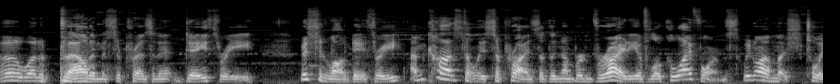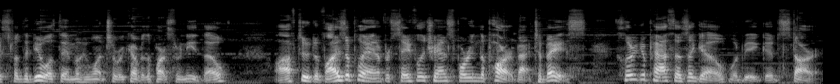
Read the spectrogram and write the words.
Oh, what about it, Mr. President? Day 3. Mission log day 3. I'm constantly surprised at the number and variety of local life forms. We don't have much choice but to deal with them if we want to recover the parts we need, though. I'll have to devise a plan for safely transporting the part back to base. Clearing a path as I go would be a good start.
